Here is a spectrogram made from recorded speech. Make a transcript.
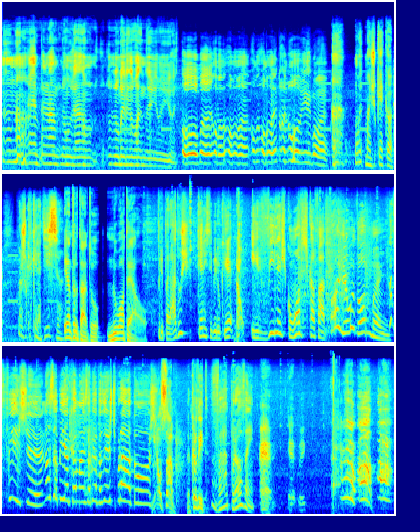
Não é para usar o bebê do ano mãe, mãe, mãe, mãe, eu não ouvi. Ah, mas o que é que... Mas o que é que ela disse? Entretanto, no hotel, Preparados? Querem saber o que é? Não. Ervilhas com ovos escalfados. Ai, eu adoro, mãe. Que fixe! Não sabia que a mãe sabia fazer estes pratos! E não sabe, acredita! Vá, provem. É, é, é. Ah, ah, Ah, ah, ah!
